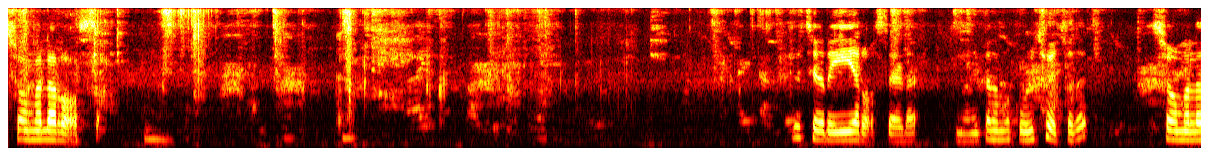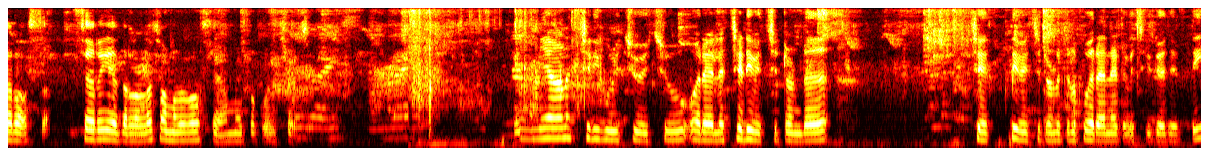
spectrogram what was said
ചുമല റോസ. ഇത് ചെറിയ റോസയുടെ ഇപ്പം നമ്മൾ കുഴിച്ച് വെച്ചത് ചുമല റോസ. ചെറിയ ഇതിലുള്ള ചുമല നമ്മൾ ഇപ്പോൾ കുഴിച്ച് വെച്ചത്. കല്യാണച്ചെടി കുഴിച്ച് വെച്ചു. ഒരിലച്ചെടി വെച്ചിട്ടുണ്ട്. ചെത്തി വെച്ചിട്ടുണ്ട്. കിളിപ്പ് വരാനായിട്ട് വെച്ചിരിക്കുക ചെത്തി.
